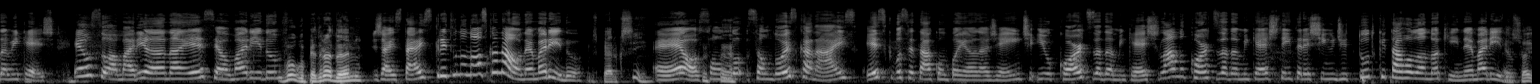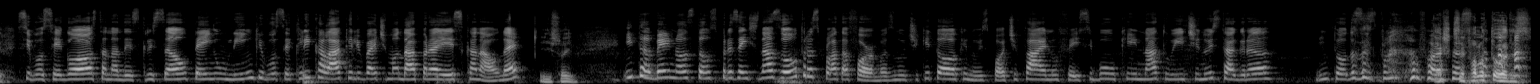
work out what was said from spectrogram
Adami Cash. Eu sou a Mariana, esse é o marido. Vulgo Pedro Adami. Já está inscrito no nosso canal, né, marido? Espero que sim. É, ó, são, do- são dois canais. Esse que você tá acompanhando a gente e o Cortes da Damicast. Lá no Cortes da Damicast tem trechinho de tudo que tá rolando aqui, né, marido? É isso aí. Se você gosta, na descrição tem um link, você clica lá que ele vai te mandar para esse canal, né? Isso aí. E também nós estamos presentes nas outras plataformas, no TikTok, no Spotify, no Facebook, na Twitch, no Instagram, em todas as plataformas. Acho que você falou todas.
